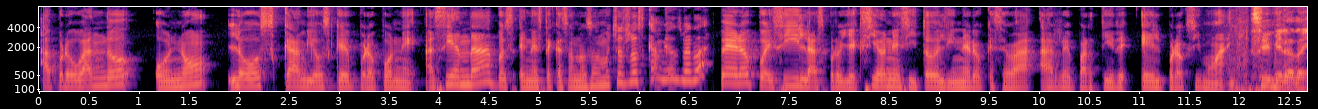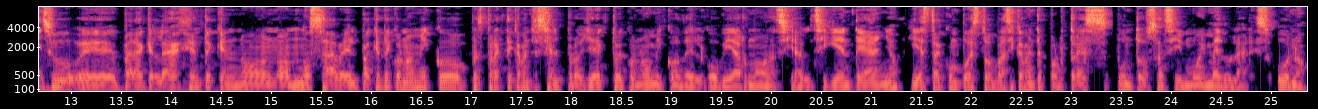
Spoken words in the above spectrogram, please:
aprobando o no los cambios que propone Hacienda, pues en este caso no son muchos los cambios, ¿verdad? Pero pues sí, las proyecciones y todo el dinero que se va a repartir el próximo año. Sí, mira, Dainzu, eh, para que la gente que no, no, no sabe, el paquete económico, pues prácticamente es el proyecto económico del gobierno hacia el siguiente año y está compuesto básicamente por tres puntos así muy medulares. Uno,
